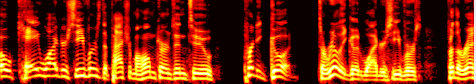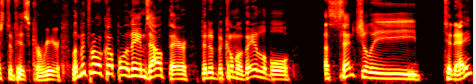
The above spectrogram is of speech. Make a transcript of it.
okay wide receivers that Patrick Mahomes turns into pretty good to really good wide receivers for the rest of his career. Let me throw a couple of names out there that have become available essentially today.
